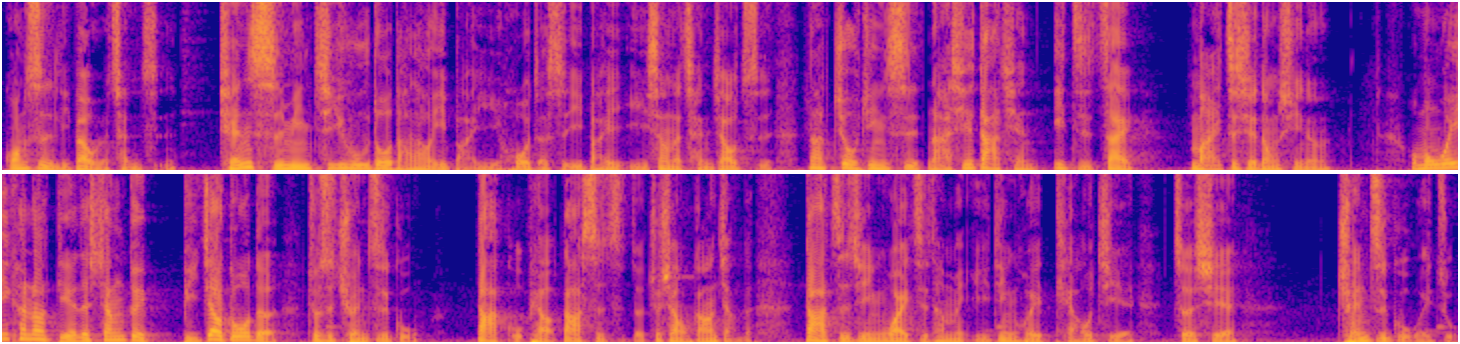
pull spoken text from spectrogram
光是礼拜五的成值前十名几乎都达到一百亿或者是一百亿以上的成交值，那究竟是哪些大钱一直在买这些东西呢？我们唯一看到跌的相对比较多的，就是权值股、大股票、大市值的。就像我刚刚讲的，大资金外资他们一定会调节这些权值股为主。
